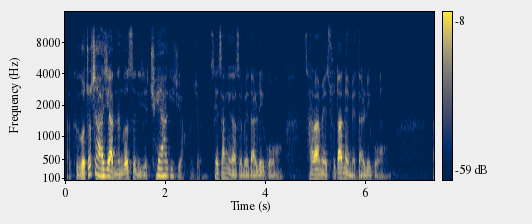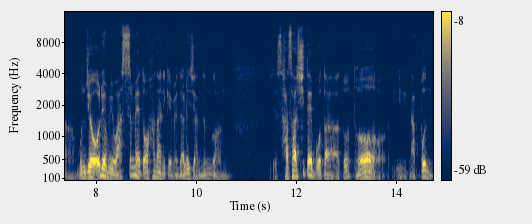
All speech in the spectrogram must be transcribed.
어, 그것조차 하지 않는 것은 이제 최악이죠. 그죠? 세상에 가서 매달리고 사람의 수단에 매달리고 어, 문제 어려움이 왔음에도 하나님께 매달리지 않는 건 이제 사사 시대보다도 더이 나쁜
